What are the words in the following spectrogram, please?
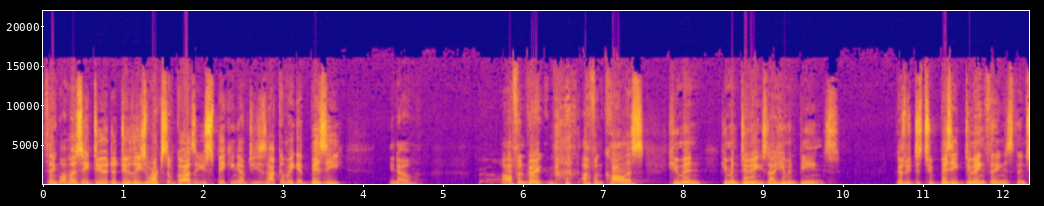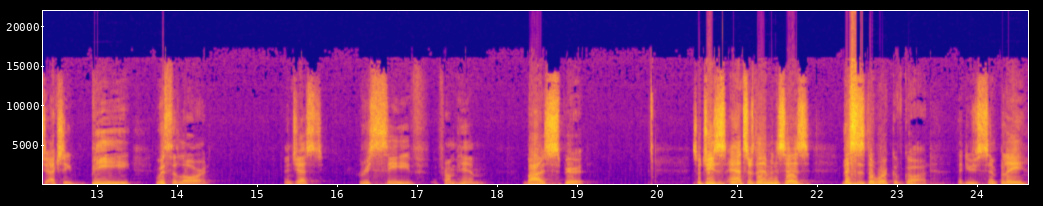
thing. What must we do to do these works of God that you're speaking of, Jesus? How can we get busy? You know, often very often call us human human doings, not human beings. Because we're just too busy doing things than to actually be with the Lord. And just receive from him by his Spirit. So Jesus answers them and says, This is the work of God, that you simply,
